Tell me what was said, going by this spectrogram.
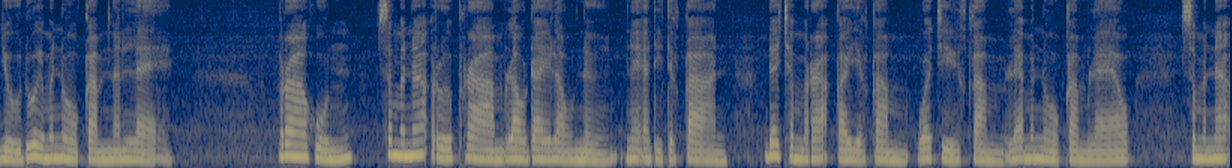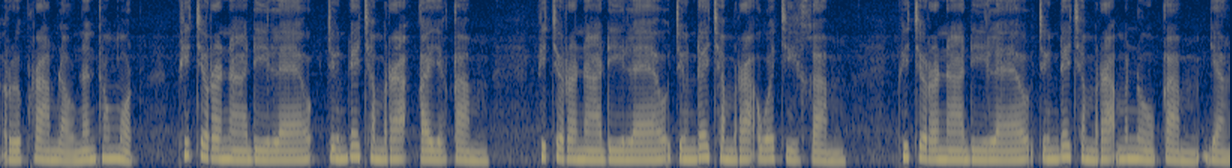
อยู่ด้วยมโนกรรมนั้นแหลราหุล สมณะหรือพรามเหล่าใดเหล่าหนึ่งในอดีตการได้ชำระกายกรรม วจีกรรม และมโนกรรมแล้ว สมณะหรือพรามเหล่านั้นทั้งหมด พิจารณาดีแล้วจึงได้ชำระกายกรรม พิจารณาดีแล้วจึงได้ชำระวจีกรรม พิจารณาดีแล้วจึงได้ชำระมโนกรรมอย่าง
